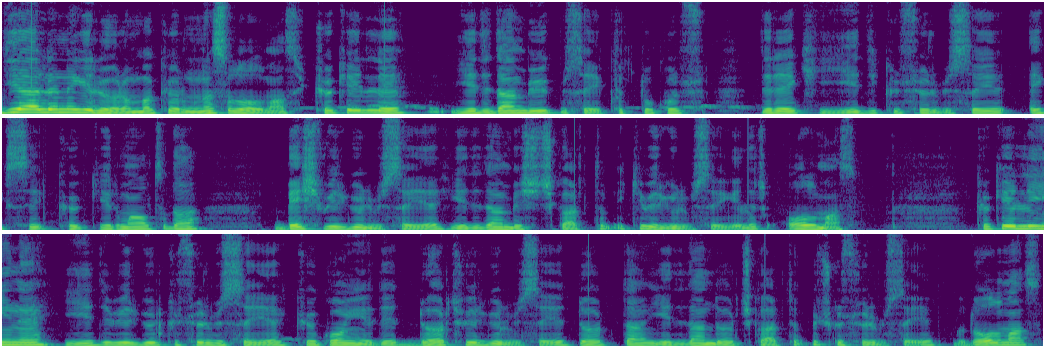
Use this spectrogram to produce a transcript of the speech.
Diğerlerine geliyorum. Bakıyorum nasıl olmaz. Kök 50 7'den büyük bir sayı 49. Direkt 7 küsür bir sayı. Eksi kök 26 da 5 virgül bir sayı. 7'den 5'i çıkarttım. 2 virgül bir sayı gelir. Olmaz. Kök 50 yine 7 virgül küsür bir sayı. Kök 17 4 virgül bir sayı. 4'ten 7'den 4 çıkarttım. 3 küsür bir sayı. Bu da olmaz.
